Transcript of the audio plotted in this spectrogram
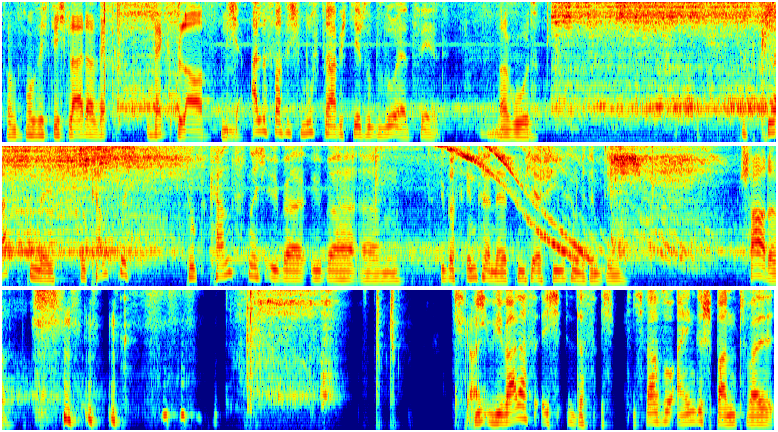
Sonst muss ich dich leider weg, wegblasten. ich, alles, was ich wusste, habe ich dir sowieso erzählt. Na gut. Das klappt nicht. Du kannst nicht. Du kannst nicht über, über, ähm, übers Internet mich erschießen mit dem Ding. Schade. Wie, wie war das? Ich, das ich, ich war so eingespannt, weil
